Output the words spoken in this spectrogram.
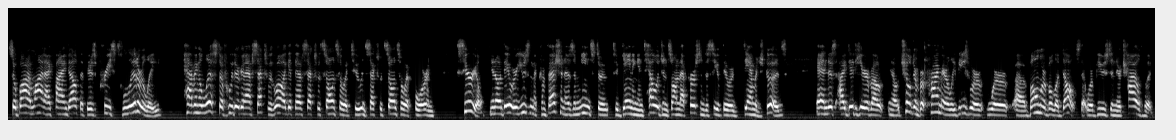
So bottom line, I find out that there's priests literally having a list of who they're going to have sex with. Well, I get to have sex with so and so at two, and sex with so and so at four, and serial. You know, they were using the confession as a means to to gaining intelligence on that person to see if they were damaged goods. And this, I did hear about, you know, children, but primarily these were were uh, vulnerable adults that were abused in their childhood.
